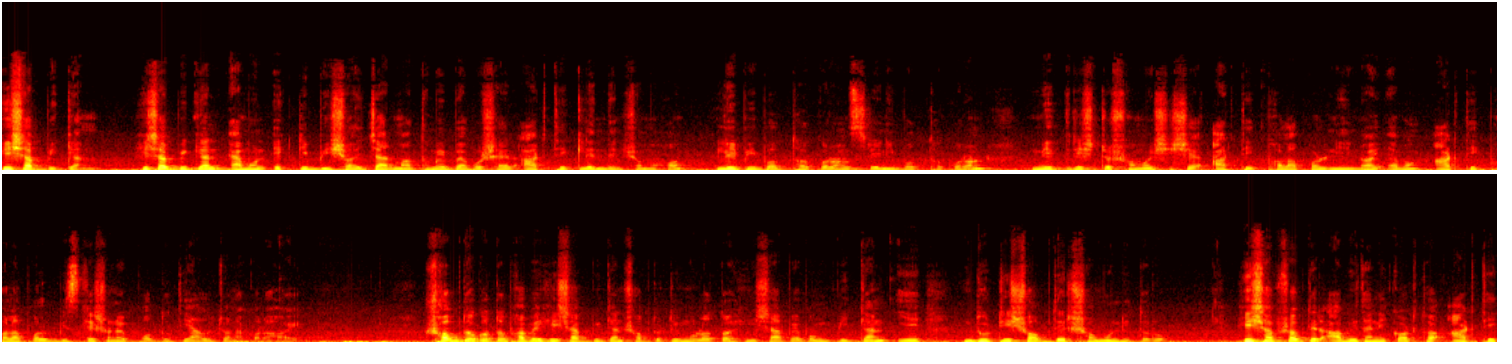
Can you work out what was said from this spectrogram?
হিসাব বিজ্ঞান। হিসাব বিজ্ঞান এমন একটি বিষয় যার মাধ্যমে ব্যবসায়ের আর্থিক লেনদেনসমূহ লিপিবদ্ধকরণ, শ্রেণীবদ্ধকরণ, নির্দিষ্ট সময় শেষে আর্থিক ফলাফল নির্ণয় এবং আর্থিক ফলাফল বিশ্লেষণের পদ্ধতি আলোচনা করা হয়। শব্দগতভাবে হিসাব বিজ্ঞান শব্দটি মূলত হিসাব এবং বিজ্ঞান এ দুটি শব্দের সমন্বিত রূপ। হিসাব শব্দের আবিধানিক অর্থ আর্থিক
